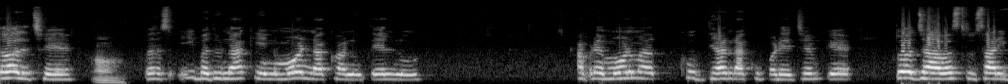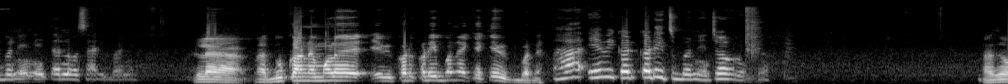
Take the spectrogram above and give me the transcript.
તલ છે. બસ એ બધું નાખીને મોણ નાખવાનું તેલનું. આપણે મોણમાં ખૂબ ધ્યાન રાખવું પડે જેમ કે તો જ આ વસ્તુ સારી બને નહીતર ન સારી બને. એટલે દુકાને મળે એવી કડકડી બને કે કેવી બને? હા એવી કડકડી જ બને જો મિત્રો હા જો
